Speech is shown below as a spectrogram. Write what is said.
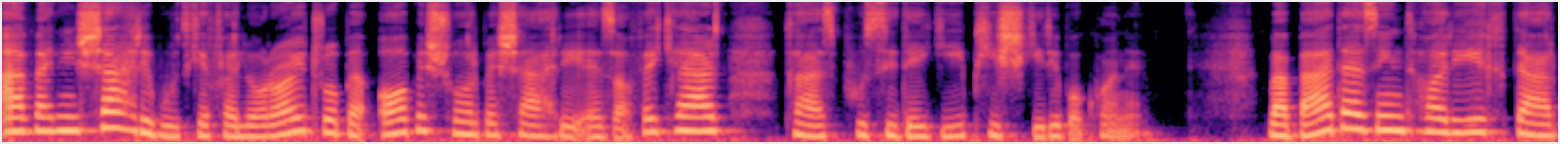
اولین شهری بود که فلوراید رو به آب شرب شهری اضافه کرد تا از پوسیدگی پیشگیری بکنه. و بعد از این تاریخ در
